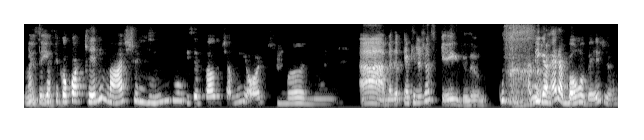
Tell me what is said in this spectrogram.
Mas Eu você tenho- já ficou com aquele macho lindo e você fala do Thiago York, mano. Ah, mas é porque aquele eu já fiquei, entendeu? Amiga, era bom o beijo?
